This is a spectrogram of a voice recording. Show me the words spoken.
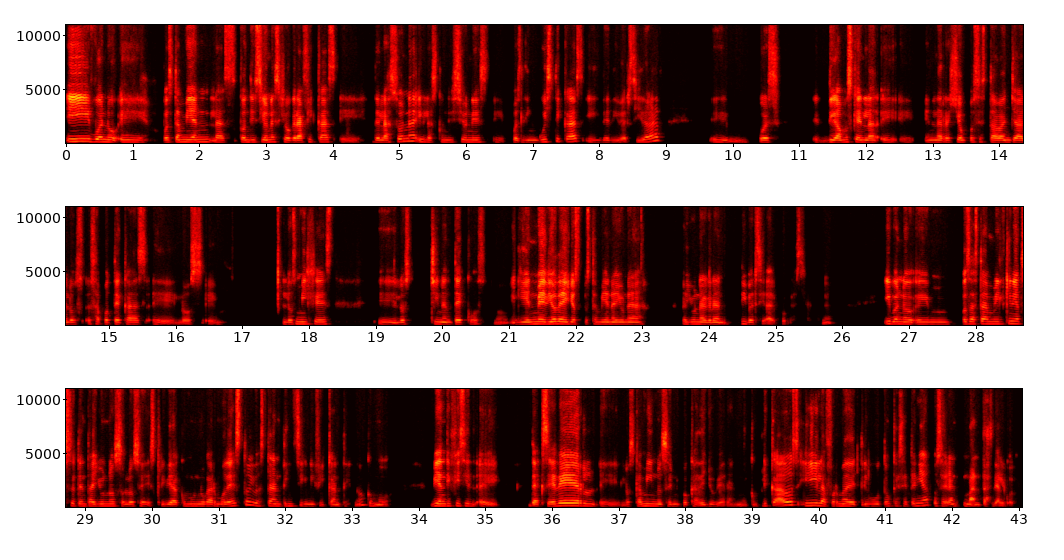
y bueno, eh, pues también las condiciones geográficas eh, de la zona y las condiciones eh, pues lingüísticas y de diversidad, pues digamos que en la, en la región pues estaban ya los zapotecas, los, los mijes, los chinantecos, y en medio de ellos pues también hay una, hay una gran diversidad de población. Y bueno, em, pues hasta 1571 solo se describía como un lugar modesto y bastante insignificante, ¿no? Como bien difícil eh, de acceder, eh, los caminos en época de lluvia eran muy complicados y la forma de tributo que se tenía pues eran mantas de algodón.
